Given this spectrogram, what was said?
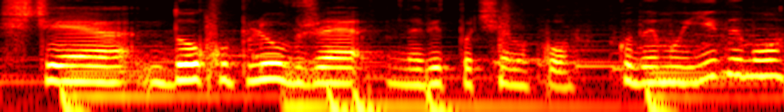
ще докуплю вже на відпочинку. Куди ми їдемо,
